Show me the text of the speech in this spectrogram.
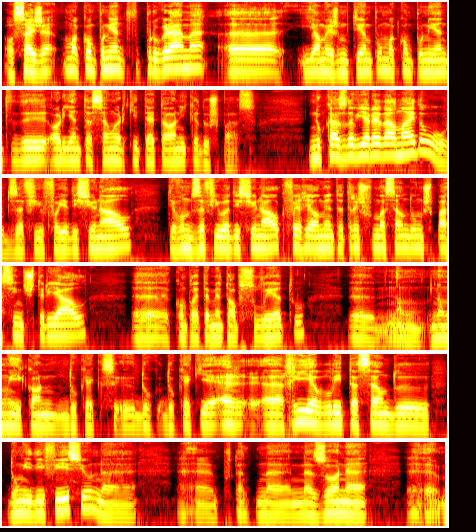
ou seja, uma componente de programa e ao mesmo tempo uma componente de orientação arquitetónica do espaço. No caso da Vieira de Almeida, o desafio foi adicional, teve um desafio adicional que foi realmente a transformação de um espaço industrial completamente obsoleto uh, num, num ícone do que é que, do, do, que, é, que é a, a reabilitação de, de, um edifício, na, uh, portanto, na, na zona, uh,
